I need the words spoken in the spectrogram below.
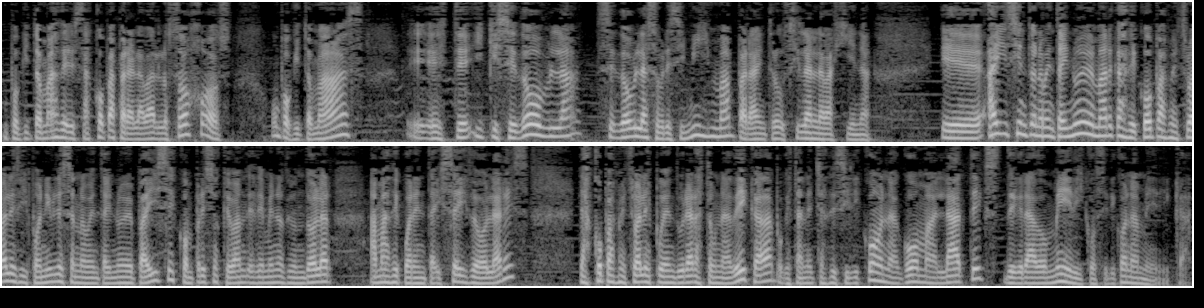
un poquito más de esas copas para lavar los ojos, un poquito más, este, y que se dobla, se dobla sobre sí misma para introducirla en la vagina. Eh, hay 199 marcas de copas menstruales disponibles en 99 países con precios que van desde menos de un dólar a más de 46 dólares. Las copas menstruales pueden durar hasta una década porque están hechas de silicona, goma, látex de grado médico, silicona médica.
